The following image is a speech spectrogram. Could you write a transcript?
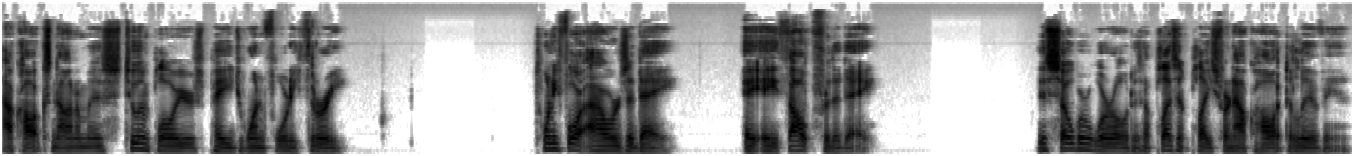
Alcoholics Anonymous to Employers, page 143. 24 hours a day. AA thought for the day. This sober world is a pleasant place for an alcoholic to live in.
